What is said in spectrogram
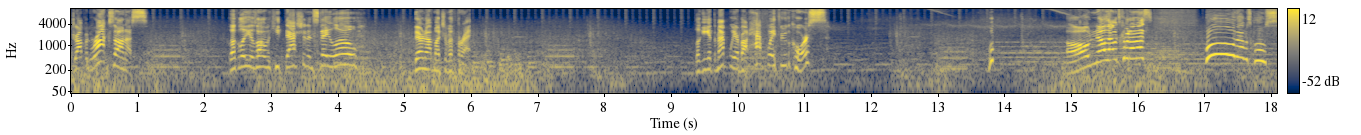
Dropping rocks on us. Luckily, as long as we keep dashing and stay low, they're not much of a threat. Looking at the map, we are about halfway through the course. Whoop. Oh no, that one's coming on us! Woo, that was close.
